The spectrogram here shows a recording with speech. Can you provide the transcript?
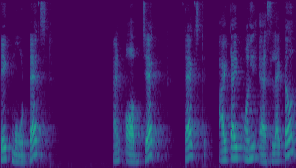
take MoText and object text I type only S letter,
